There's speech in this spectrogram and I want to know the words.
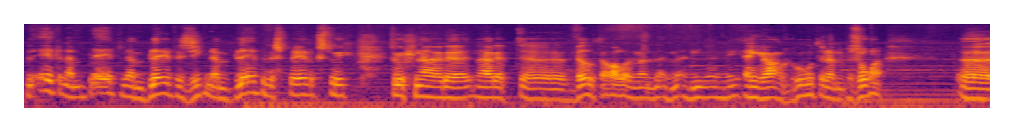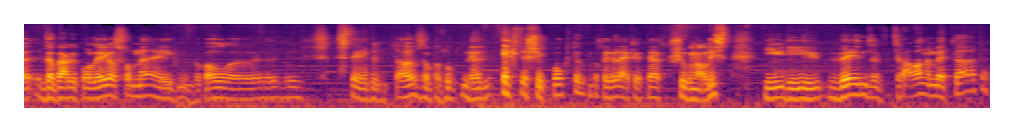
bleven en bleven en bleven zingen en bleven de spelers terug, terug naar, uh, naar het uh, veld halen en, en, en, gaan groeten en bezongen. Uh, dat waren collega's van mij, vooral uh, Steven Thuis, dat was ook een echte supporter, maar tegelijkertijd journalist, die, die weende tranen met luiten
